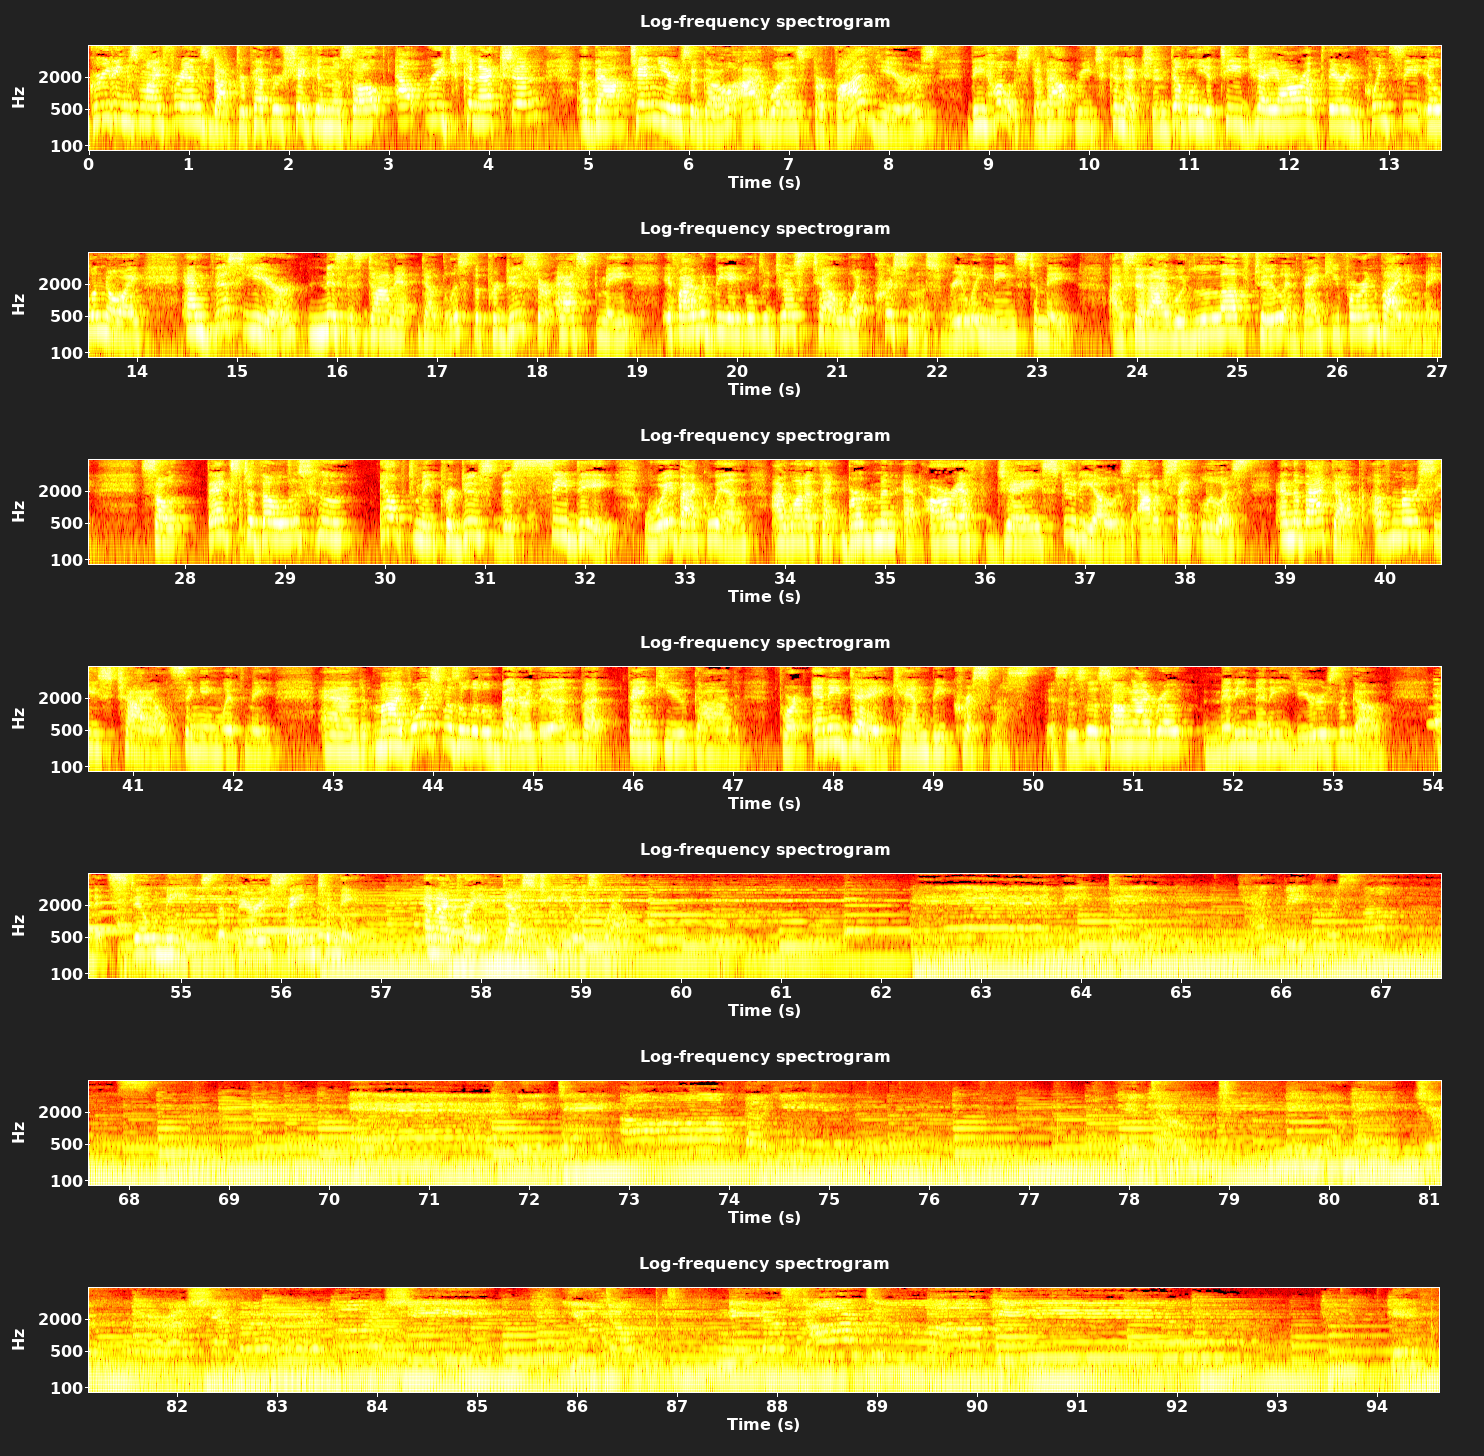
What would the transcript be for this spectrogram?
Greetings, my friends. Dr. Pepper Shaking the Salt Outreach Connection. About 10 years ago, I was for five years the host of Outreach Connection, WTJR, up there in Quincy, Illinois. And this year, Mrs. Donette Douglas, the producer, asked me if I would be able to just tell what Christmas really means to me. I said I would love to, and thank you for inviting me. So, thanks to those who helped me produce this CD way back when. I want to thank Bergman at RFJ Studios out of St. Louis and the backup of Mercy's Child singing with me. And my voice was a little better then, but thank you, God, for any day can be Christmas. This is a song I wrote many, many years ago, and it still means the very same to me. And I pray it does to you as well. if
